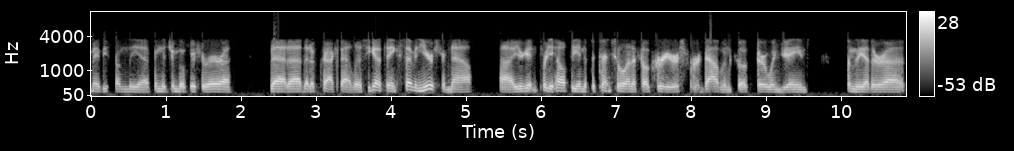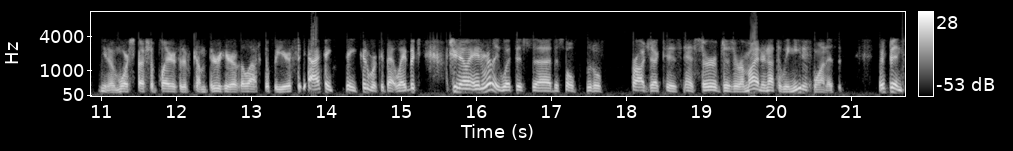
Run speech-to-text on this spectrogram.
maybe from the uh, from the Jimbo Fisher era, that uh, that have cracked that list. You got to think seven years from now, uh, you're getting pretty healthy into potential NFL careers for Dalvin Cook, Derwin James, some of the other uh, you know more special players that have come through here over the last couple of years. So, yeah, I think, think it could work it that way. But, but you know, and really, what this uh, this whole little project has has served as a reminder, not that we needed one, is that there's been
